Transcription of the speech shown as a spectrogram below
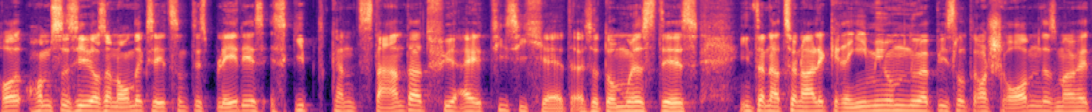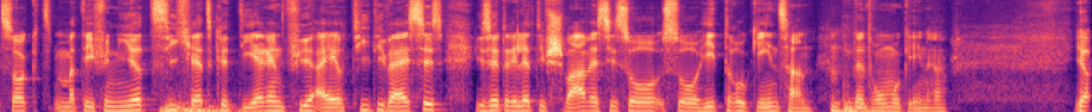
Ha- Haben sie sich auseinandergesetzt und das Blöde ist, es gibt keinen Standard für IoT-Sicherheit. Also da muss das internationale Gremium nur ein bisschen dran schrauben, dass man halt sagt, man definiert Sicherheitskriterien für IoT-Devices, ist halt relativ schwer, weil sie so, so heterogen sind und nicht homogen. Ja. ja,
